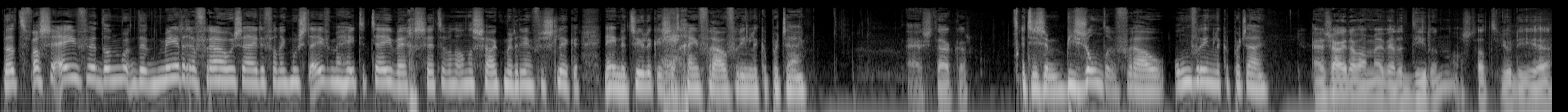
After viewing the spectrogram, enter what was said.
Dat was even, dan, de, meerdere vrouwen zeiden van ik moest even mijn hete thee wegzetten, want anders zou ik me erin verslikken. Nee, natuurlijk is het geen vrouwvriendelijke partij. Nee, sterker. Het is een bijzonder vrouw-onvriendelijke partij. En zou je daar wel mee willen dealen? Als dat jullie eh,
